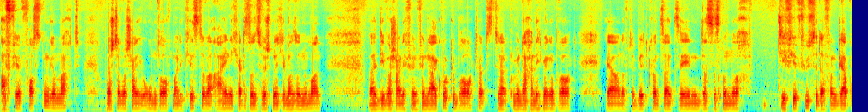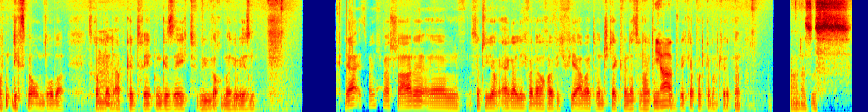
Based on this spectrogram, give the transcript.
auf vier Pfosten gemacht. Und da stand wahrscheinlich oben drauf mal die Kiste war ein. Ich hatte so zwischendurch immer so Nummern, äh, die wahrscheinlich für den Finalcode gebraucht hat. Den hatten wir nachher nicht mehr gebraucht. Ja, und auf dem Bild konntest du halt sehen, dass es nur noch die vier Füße davon gab und nichts mehr oben drüber. Ist komplett Mhm. abgetreten, gesägt, wie auch immer gewesen. Ja, ist manchmal schade. Ähm, ist natürlich auch ärgerlich, weil da auch häufig viel Arbeit drin steckt, wenn das dann halt Ja. wirklich kaputt gemacht wird. Ne? Ja, das ist.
